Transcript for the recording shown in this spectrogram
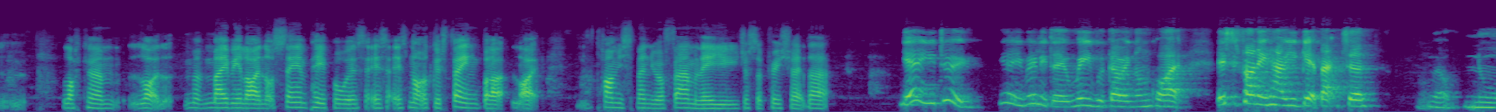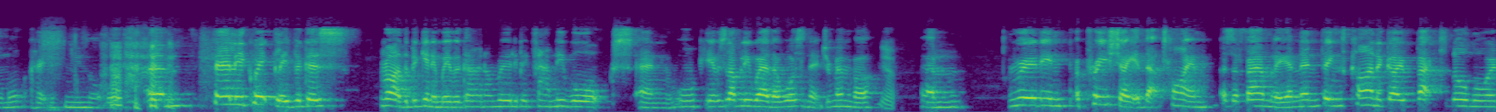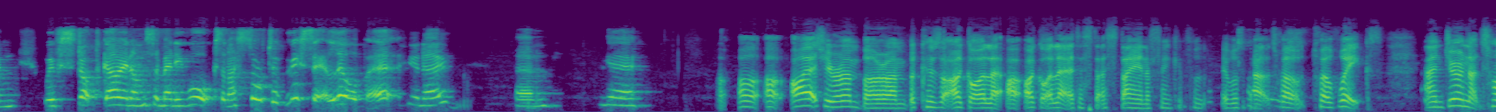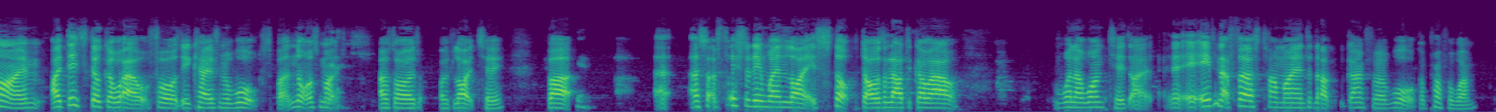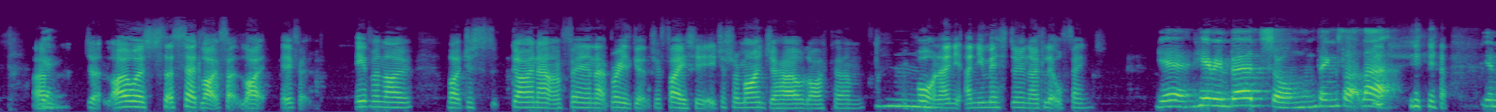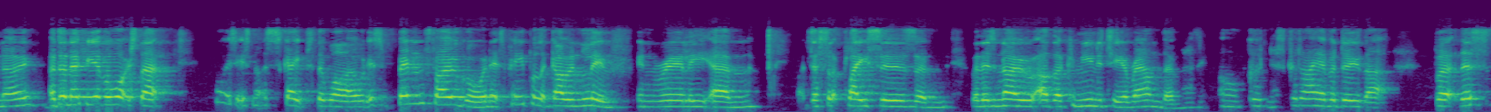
like um like maybe like not seeing people is is is not a good thing, but like the time you spend with your family, you just appreciate that. Yeah, you do. Yeah, you really do. We were going on quite. It's funny how you get back to well normal. I hate this new normal um, fairly quickly because right at the beginning we were going on really big family walks and walking. It was lovely weather, wasn't it? Do you remember? Yeah. Um, really appreciated that time as a family and then things kind of go back to normal and we've stopped going on so many walks and i sort of miss it a little bit you know um, yeah I, I, I, actually remember um, because I got a le- I got a letter to stay in. I think it was, it was about 12, 12, weeks, and during that time, I did still go out for the occasional walks, but not as much yeah. as I'd, I'd like to. But yeah. uh, officially, when like it stopped, I was allowed to go out when I wanted. I, even that first time I ended up going for a walk, a proper one. Um, yeah. I always said like like if even though like just going out and feeling that breeze get your face, it, it, just reminds you how like um mm. important and you, and you miss doing those little things. Yeah, hearing bird song and things like that. yeah. You know, I don't know if you ever watched that. What is it? It's not Escape to the Wild. It's Ben Fogle, and it's people that go and live in really um, desolate places and where there's no other community around them. And I think, oh goodness, could I ever do that? But there's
